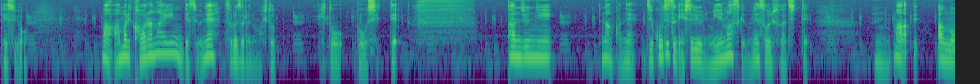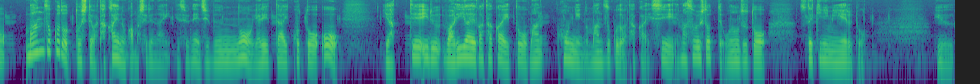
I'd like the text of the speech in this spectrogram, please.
ですよ。まああんまり変わらないんですよねそれぞれの人人同士って。単純になんかね自己実現してるように見えますけどねそういう人たちって。うん、まああの満足度としては高いのかもしれないですよね自分のやりたいことをている割合が高いと、ま、本人の満足度は高いし、まあ、そういう人っておのずと素敵に見えるという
